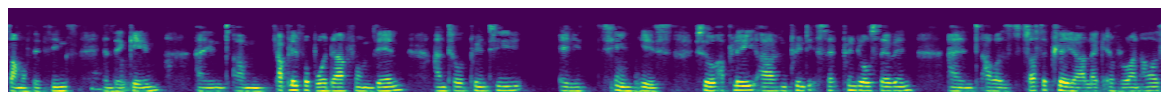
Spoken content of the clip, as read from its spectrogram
some of the things in the game. And um, I played for Border from then until 2018 years. So I played uh, in 20, 2007 and I was just a player like everyone else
